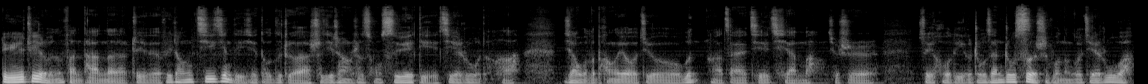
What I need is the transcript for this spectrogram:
对于这一轮反弹呢，这个非常激进的一些投资者，实际上是从四月底介入的啊。你像我的朋友就问啊，在节前嘛，就是最后的一个周三、周四是否能够介入啊？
